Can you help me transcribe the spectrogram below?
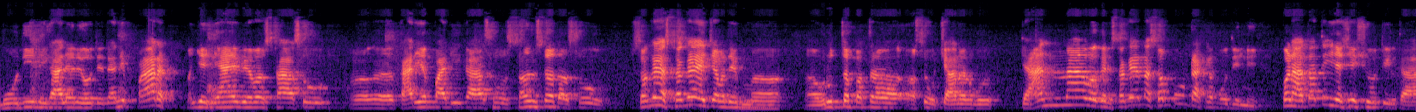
मोदी निघालेले होते त्यांनी फार म्हणजे न्याय व्यवस्था असो कार्यपालिका असो संसद असो सगळ्या सगळ्या याच्यामध्ये वृत्तपत्र असो चॅनल त्यांना वगैरे सगळ्यांना संपवून टाकलं मोदींनी. पण आता ते यशस्वी होतील का?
